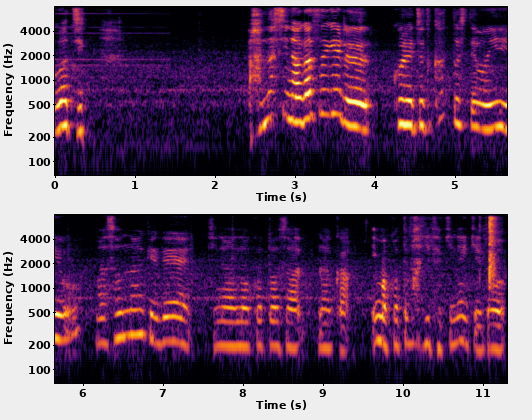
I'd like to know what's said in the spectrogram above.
うわじ話長すぎる。これちょっとカットしてもいいよ。まあそんなわけで昨日のことさなんか今言葉にできないけど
